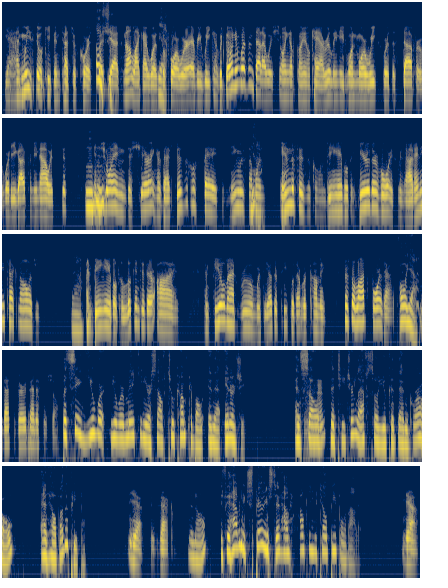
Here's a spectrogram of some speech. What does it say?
yeah, and we still keep in touch, of course. Oh, but sure. yeah, it's not like I was Yeah. before, where every week I would go. And it wasn't that I was showing up going, okay, I really need one more week's worth of stuff, or what do you got for me now? It's just Mhm. enjoying the sharing of that physical space and being with someone in the physical and being able to hear their voice without any technology. Yeah. and being able to look into their eyes and feel that room with the other people that were coming. There's a lot for that. Oh yeah. That's very beneficial. But see, you were you were making yourself too comfortable in that energy, and so Mhm. the teacher left so you could then grow and help other people. Yes, exactly. You know, if you haven't experienced it, how how can you tell people about it? Yeah.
